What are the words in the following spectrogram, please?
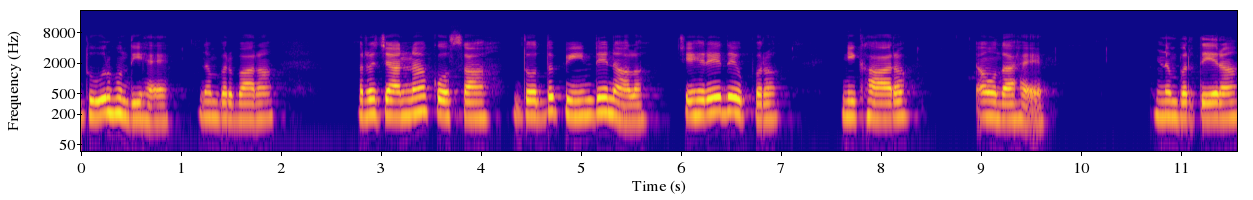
ਦੂਰ ਹੁੰਦੀ ਹੈ। ਨੰਬਰ 12 ਰੋਜ਼ਾਨਾ ਕੋਸਾ ਦੁੱਧ ਪੀਣ ਦੇ ਨਾਲ ਚਿਹਰੇ ਦੇ ਉੱਪਰ ਨਿਖਾਰ ਆਉਂਦਾ ਹੈ। ਨੰਬਰ 13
